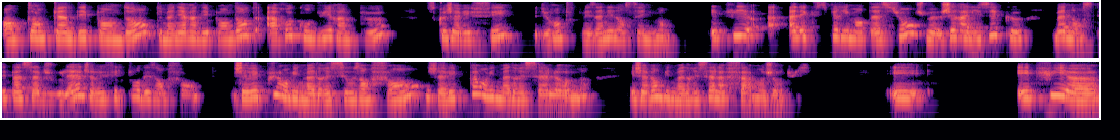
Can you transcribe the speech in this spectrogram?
en tant qu'indépendante, de manière indépendante, à reconduire un peu ce que j'avais fait durant toutes mes années d'enseignement. Et puis, à, l'expérimentation, j'ai réalisé que ben non, c'était pas ça que je voulais. J'avais fait le tour des enfants. J'avais plus envie de m'adresser aux enfants. J'avais pas envie de m'adresser à l'homme. Et j'avais envie de m'adresser à la femme aujourd'hui. Et, et puis, euh,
